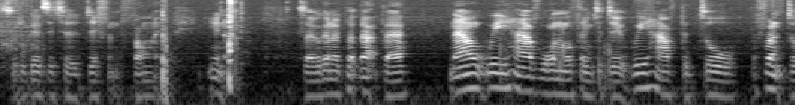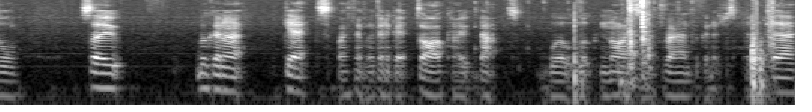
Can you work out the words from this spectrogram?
Sort of gives it a different vibe, you know. So we're gonna put that there. Now we have one more thing to do. We have the door, the front door. So we're gonna get, I think we're gonna get dark oak. That will look nice and grand. We're gonna just put it there.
